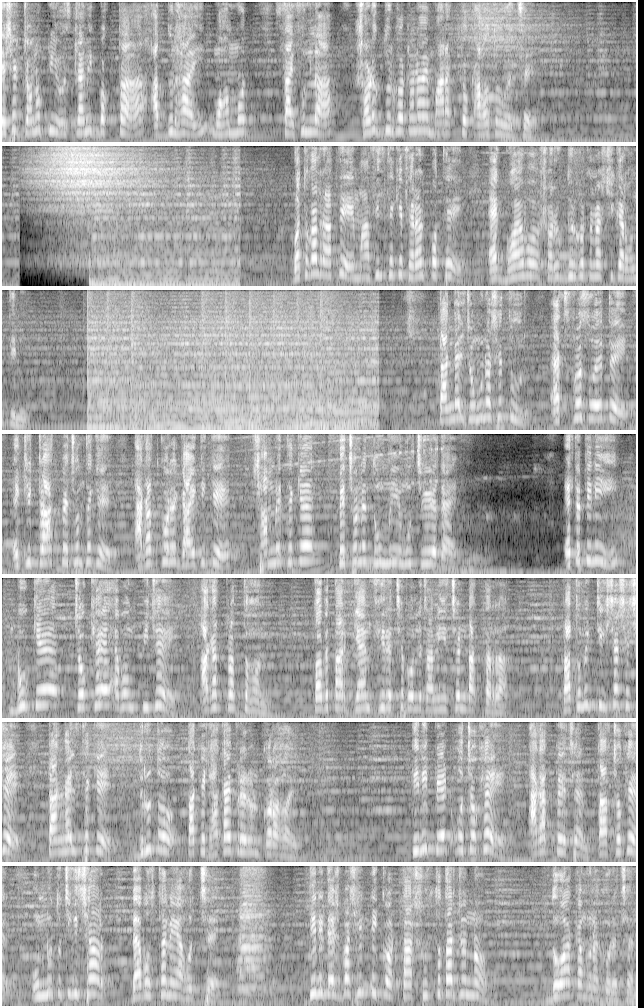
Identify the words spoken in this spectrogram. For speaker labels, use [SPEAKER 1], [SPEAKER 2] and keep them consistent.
[SPEAKER 1] দেশের জনপ্রিয় ইসলামিক বক্তা আব্দুল হাই মোহাম্মদ সাইফুল্লাহ সড়ক দুর্ঘটনায় মারাত্মক আহত হয়েছে। গতকাল রাতে মাহফিল থেকে ফেরার পথে এক ভয়াবহ সড়ক দুর্ঘটনার শিকার হন তিনি। টাঙ্গাইল যমুনা সেতুর এক্সপ্রেসওয়েতে একটি ট্রাক পেছন থেকে আঘাত করে গাড়িটিকে সামনে থেকে পেছনে দুমড়িয়ে মুচড়িয়ে দেয়। এতে তিনি বুকে, চোখে এবং পিঠে আঘাতপ্রাপ্ত হন। তবে তার জ্ঞান ফিরেছে বলে জানিয়েছেন ডাক্তাররা। প্রাথমিক চিকিৎসা শেষে টাঙ্গাইল থেকে দ্রুত তাকে ঢাকায় প্রেরণ করা হয়। তিনি পেট ও চোখে আঘাত পেয়েছেন। তার চোখের উন্নত চিকিৎসার ব্যবস্থা নেওয়া হচ্ছে। তিনি দেশবাসীর নিকট তার সুস্থতার জন্য দোয়া কামনা করেছেন।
